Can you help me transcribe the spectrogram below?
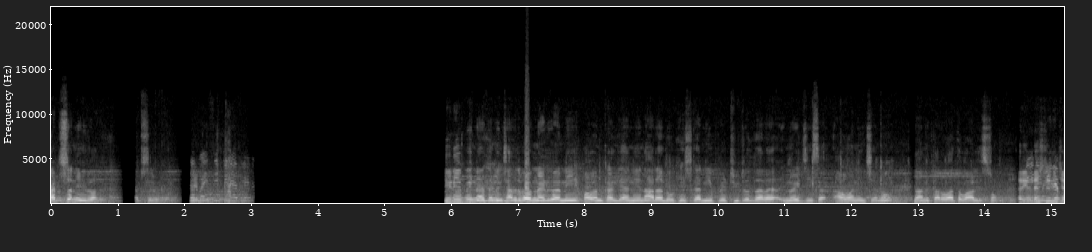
కట్స్ అనేవి కాదు అబ్సల్యూట్ టీడీపీ నేతలు నేను చంద్రబాబు నాయుడు గారిని పవన్ కళ్యాణ్ నారా లోకేష్ గారిని ఇప్పుడే ట్విట్టర్ ద్వారా ఇన్వైట్ చేశారు ఆహ్వానించాను. దాని తర్వాత వాళ్ళ ఇష్టం. ఇండస్ట్రీ నుంచి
